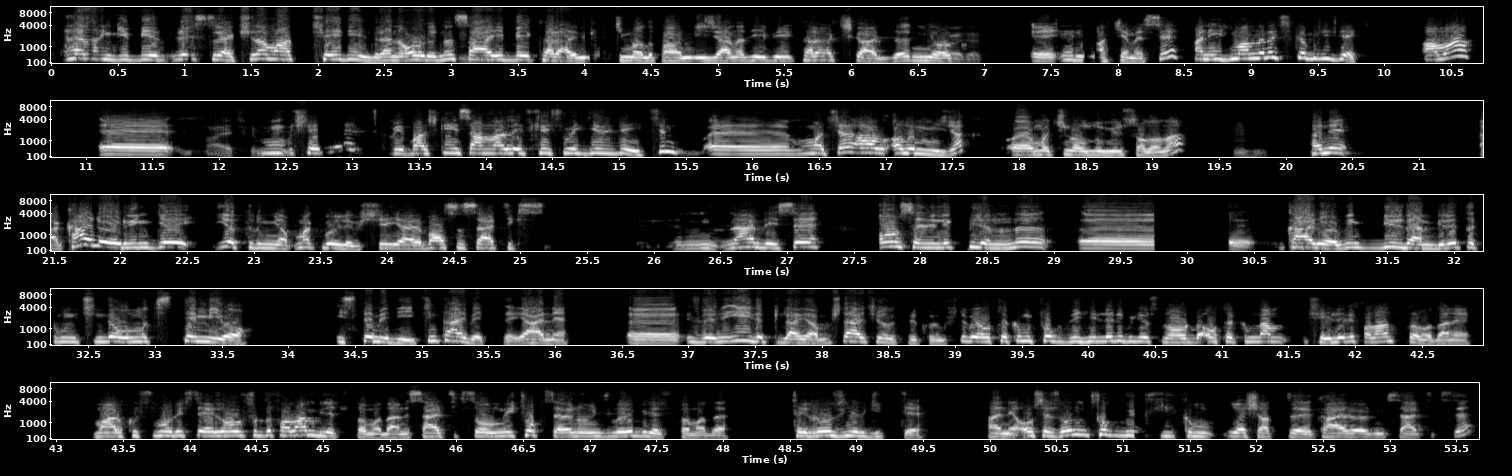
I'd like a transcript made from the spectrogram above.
herhangi bir restriction ama şey değildir. Hani oranın sahibi karar verir kim alıp almayacağına diye bir karar çıkardı New York evet, evet. E, Mahkemesi. Hani idmanlara çıkabilecek. Ama e, şeyde tabii başka insanlarla etkileşime girdiği için e, maça al, alınmayacak e, maçın olduğu gün salona. Hı hı. Hani ya Kyrie Irving'e yatırım yapmak böyle bir şey. Yani Boston Celtics e, neredeyse 10 senelik planını e, e, Kyrie Irving birdenbire takımın içinde olmak istemiyor. İstemediği için kaybetti. Yani e, üzerine iyi de plan yapmıştı. Her şeyi üstüne kurmuştu ve o takımı çok zehirleri biliyorsun. Orada o takımdan şeyleri falan tutamadı. Hani Marcus Morris'i, El Horford'u falan bile tutamadı. Hani Celtics olmayı çok seven oyuncuları bile tutamadı. Terry gitti. Hani o sezon çok büyük yıkım yaşattı Kyrie Irving Celtics'e.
